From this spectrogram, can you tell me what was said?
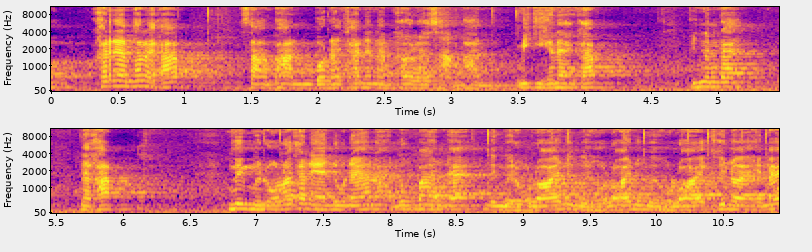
2คะแนนเท่าไหร่ครับ3,000โบนัสค่าแนะนำเข้าแล้ว3,000มีกี่คะแนนครับ พี่นั่งได้นะครับหนึ่งหมื่นหกร้อยคะแนนดูนะรหัสลูกบ้านนะหนึ่งหมื่นหกร้อยหนึ่งหมื่นหกร้อยหนึ่งหมื่นหกร้อยขึ้นหน่อยเห็นไหม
